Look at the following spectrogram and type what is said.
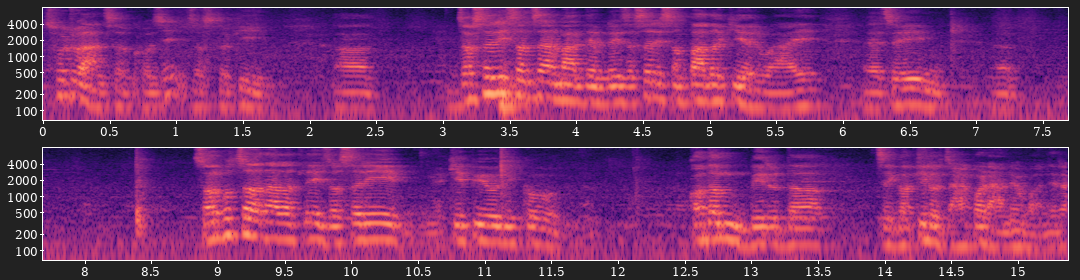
छोटो आन्सर खोजेँ जस्तो कि जसरी सञ्चार माध्यमले जसरी सम्पादकीयहरू आए चाहिँ सर्वोच्च अदालतले जसरी केपी ओलीको कदम विरुद्ध चाहिँ गतिलो झापड हान्यो भनेर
